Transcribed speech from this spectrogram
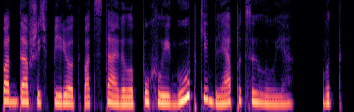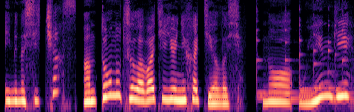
поддавшись вперед, подставила пухлые губки для поцелуя. Вот именно сейчас Антону целовать ее не хотелось. Но у Инги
